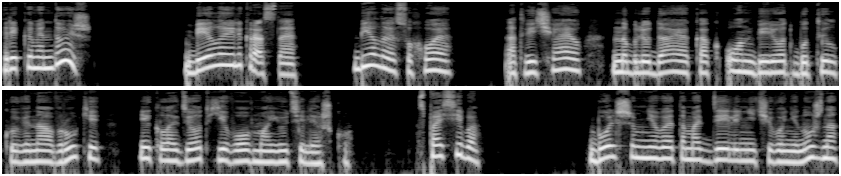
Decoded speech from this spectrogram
«Рекомендуешь?» «Белое или красное?» «Белое, сухое». Отвечаю, наблюдая, как он берет бутылку вина в руки и кладет его в мою тележку. «Спасибо». Больше мне в этом отделе ничего не нужно,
